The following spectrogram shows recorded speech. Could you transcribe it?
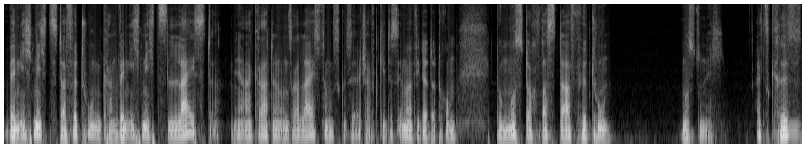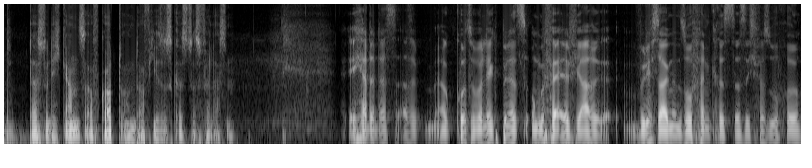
Wenn ich nichts dafür tun kann, wenn ich nichts leiste, ja, gerade in unserer Leistungsgesellschaft geht es immer wieder darum, du musst doch was dafür tun. Musst du nicht. Als Christ mhm. darfst du dich ganz auf Gott und auf Jesus Christus verlassen. Ich hatte das, also kurz überlegt, bin jetzt ungefähr elf Jahre, würde ich sagen, insofern Christ, dass ich versuche,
